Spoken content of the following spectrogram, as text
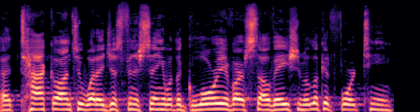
a, a tack on to what I just finished saying about the glory of our salvation. But look at 14.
